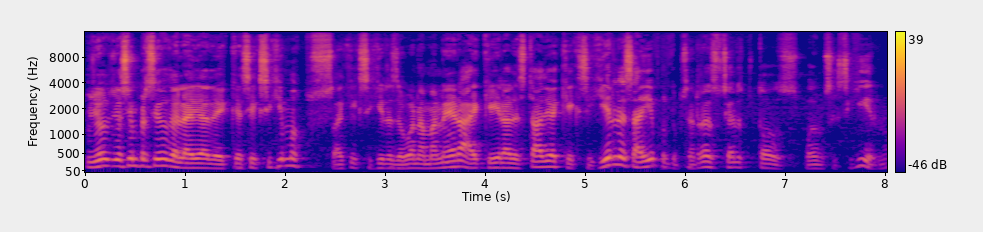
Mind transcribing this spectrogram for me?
pues, yo, yo siempre he sido de la idea de que si exigimos, pues hay que exigirles de buena manera, hay que ir al estadio, hay que exigirles ahí, porque pues en redes sociales todos podemos exigir, ¿no?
